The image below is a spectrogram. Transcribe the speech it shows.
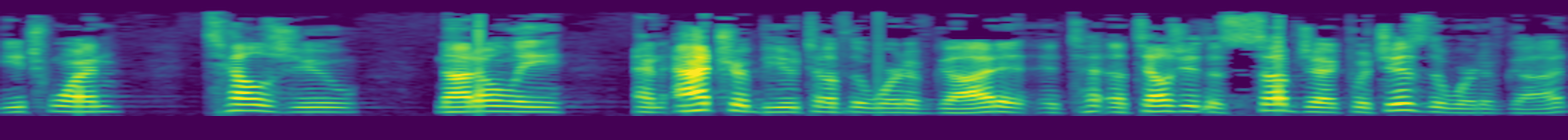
Each one tells you not only an attribute of the Word of God, it, it, t- it tells you the subject, which is the Word of God.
